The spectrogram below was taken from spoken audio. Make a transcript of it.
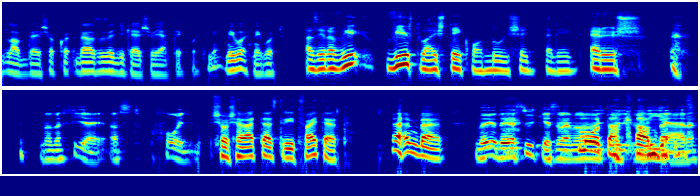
labda, és akkor, de az az egyik első játék volt, igen. Mi volt még, bocs? Azért a vi- virtuális taekwondo is egy elég erős Na de figyelj, azt hogy? Sose láttál Street Fighter-t? Ember! Na jó, de ezt úgy képzelem el, hogy, hogy. VR.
